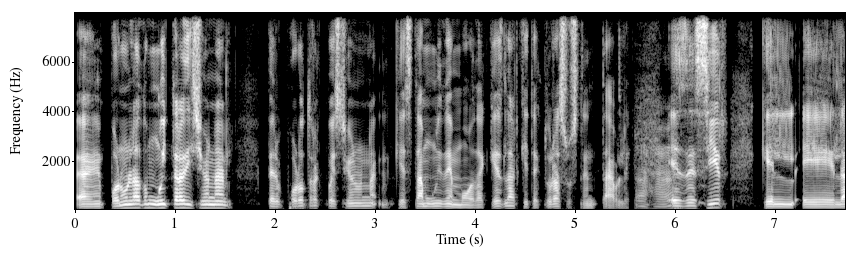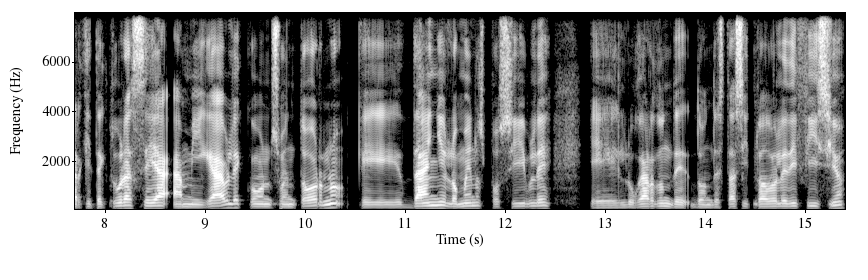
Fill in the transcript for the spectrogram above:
eh, por un lado, muy tradicional, pero por otra cuestión que está muy de moda, que es la arquitectura sustentable. Ajá. Es decir, que el, eh, la arquitectura sea amigable con su entorno, que dañe lo menos posible eh, el lugar donde, donde está situado el edificio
